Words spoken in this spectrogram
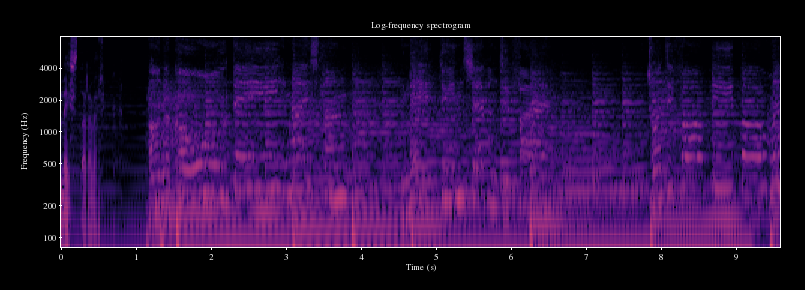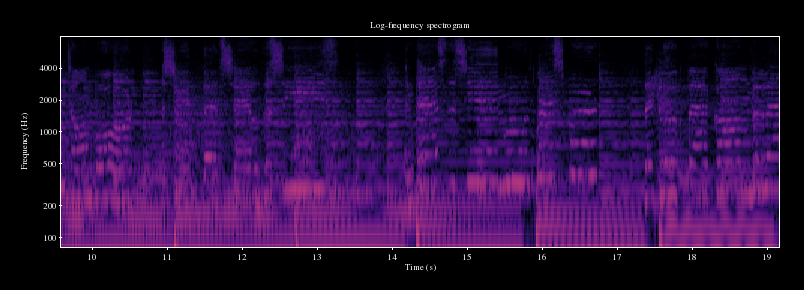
meistaraverk On a cold day in Iceland in 1875, 24 people went on board a ship that sailed the seas. And as the ship moved westward, they'd look back on the land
